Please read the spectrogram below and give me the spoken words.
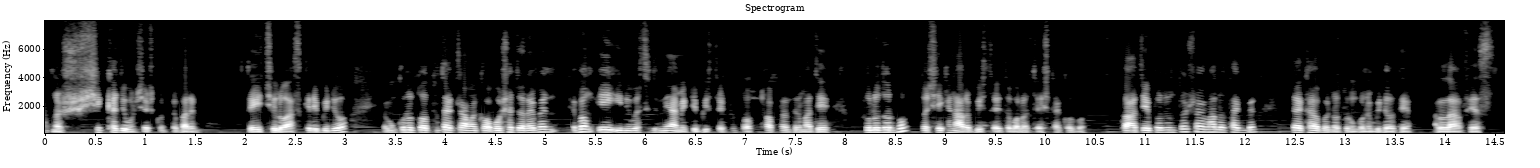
আপনার শিক্ষা জীবন শেষ করতে পারেন। তো এই ছিল আজকের ভিডিও এবং কোনো তথ্য থাকলে আমাকে অবশ্যই জানাবেন। এবং এই ইউনিভার্সিটি নিয়ে আমি একটি বিস্তারিত তথ্য আপনাদের মাঝে তুলে ধরবো। তো সেখানে আরও বিস্তারিত বলার চেষ্টা করব। তো আজ এই পর্যন্ত সবাই ভালো থাকবেন। দেখা হবে নতুন কোনো ভিডিওতে আল্লাহ হাফেজ।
